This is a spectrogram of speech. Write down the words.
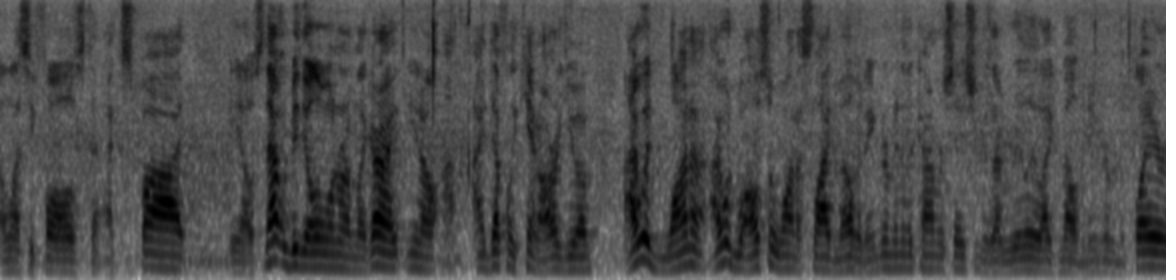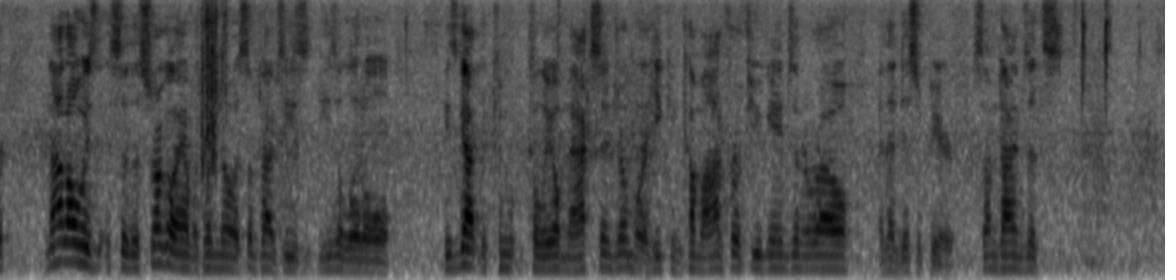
unless he falls to X spot. You know, so that would be the only one where I'm like, all right, you know, I, I definitely can't argue him. I would wanna, I would also want to slide Melvin Ingram into the conversation because I really like Melvin Ingram, the player not always. So the struggle I have with him though is sometimes he's he's a little. He's got the Khalil Mack syndrome where he can come on for a few games in a row and then disappear. Sometimes it's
